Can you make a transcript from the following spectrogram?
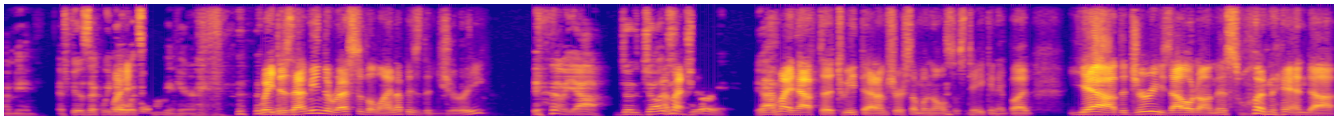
I mean, it feels like we know what's coming here. wait, does that mean the rest of the lineup is the jury? yeah, the judge might, jury. Yeah, I might have to tweet that. I'm sure someone else is taking it, but yeah, the jury's out on this one, and uh,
